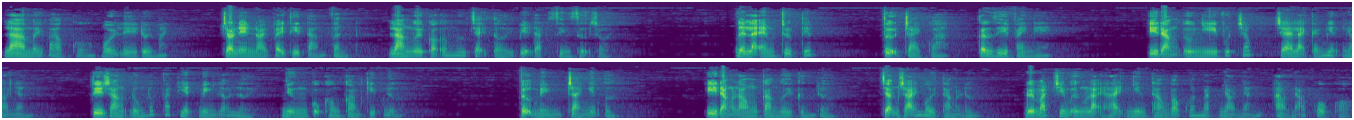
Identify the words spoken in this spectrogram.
là mấy bảo cô ngồi lê đôi mắt. Cho nên nói vậy thì tám phần là người có âm mưu chạy tới bị đặt sinh sự rồi. Đây là em trực tiếp, tự trải qua, cần gì phải nghe. Y đẳng ưu nhi phút chốc che lại cái miệng nhỏ nhắn. Tuy rằng đúng lúc phát hiện mình lỡ lời, nhưng cũng không còn kịp nữa. Tự mình trải nghiệm ư. Y đẳng long càng người cứng đờ, chậm rãi ngồi thẳng lưng. Đôi mắt chim ưng lại hại nhìn thẳng vào khuôn mặt nhỏ nhắn ảo não của cô.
